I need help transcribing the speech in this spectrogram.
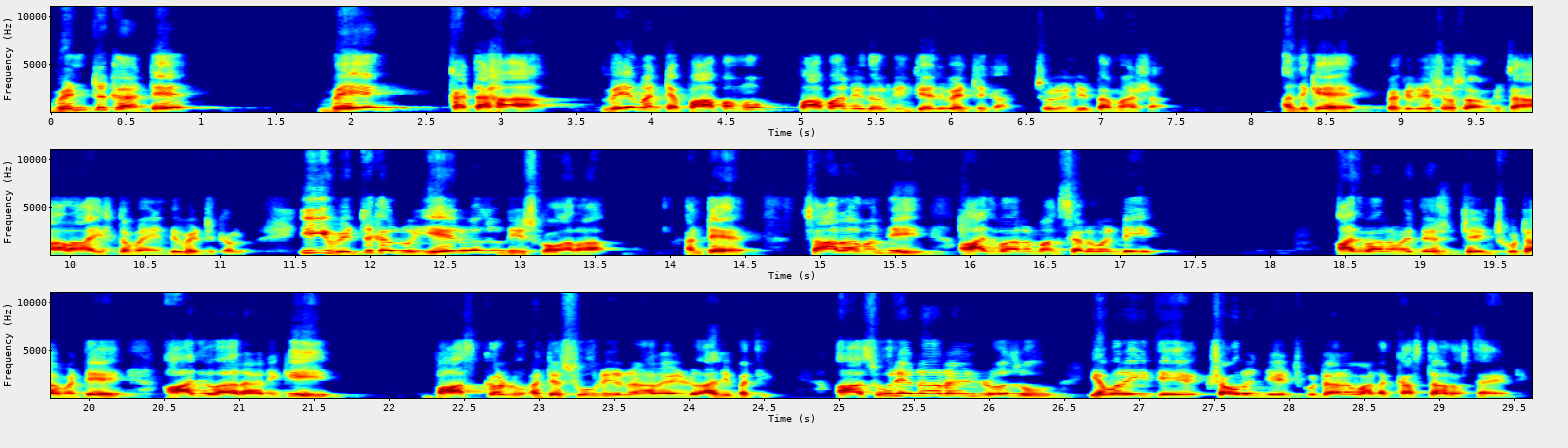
వెంట్రుక అంటే వేం కటహ వేం అంటే పాపము పాపాన్ని తొలగించేది వెంట్రుక. చూడండి తమాషా. అందుకే వెంకటేశ్వర స్వామికి చాలా ఇష్టమైంది వెంట్రుకలు. ఈ వెంట్రుకలు ఏ రోజు తీసుకోవాలా? అంటే చాలామంది ఆదివారం మాకు సెలవండి ఆదివారం అయితే చేయించుకుంటామంటే ఆదివారానికి భాస్కరుడు అంటే సూర్యనారాయణుడు అధిపతి. ఆ సూర్యనారాయణ రోజు ఎవరైతే క్షౌరం చేయించుకుంటారో వాళ్ళ కష్టాలు వస్తాయండి.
